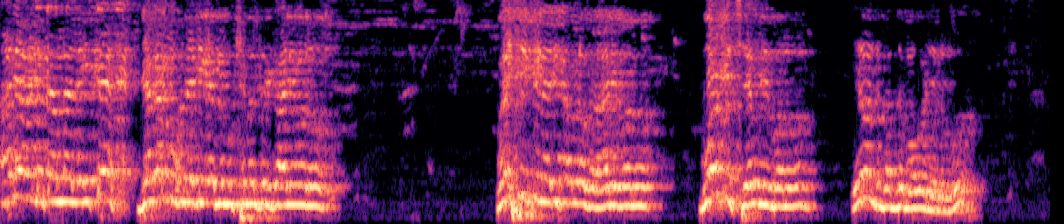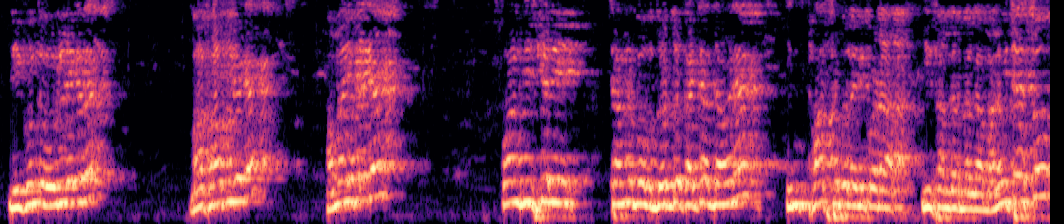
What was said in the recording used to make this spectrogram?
అదే అంటే తెల్లాలి అయితే జగన్మోహన్ రెడ్డి గారిని ముఖ్యమంత్రి కానివ్వను. వైసీపీని అధికారంలోకి రానివ్వను. ఓట్లు చేయనివ్వను ఏమంత పెద్ద మొగోడి నువ్వు? నీకుంది ఊరులే కదా? మా కాపులేగా అమాయకుడిగా? ఫోన్ తీసుకెళ్ళి చంద్రబాబు దొడ్డు కట్టేద్దామనే? ఇంపాసిబుల్ అని కూడా ఈ సందర్భంగా మనవి చేస్తూ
